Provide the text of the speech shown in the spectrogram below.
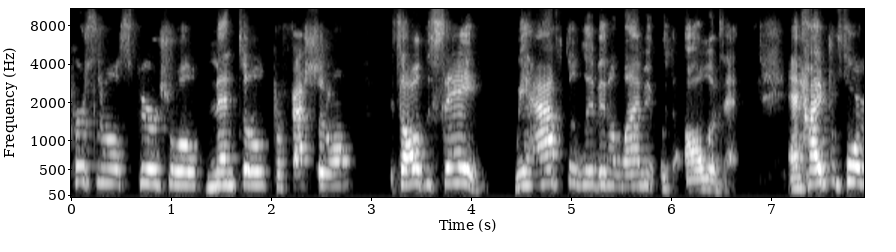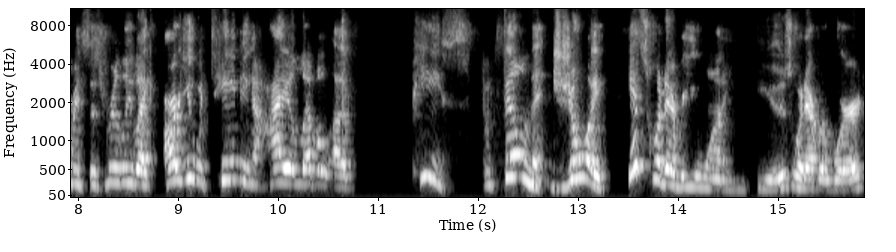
personal, spiritual, mental, professional, it's all the same. We have to live in alignment with all of it. And high performance is really like, are you attaining a higher level of peace, fulfillment, joy. It's whatever you want to use, whatever word,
